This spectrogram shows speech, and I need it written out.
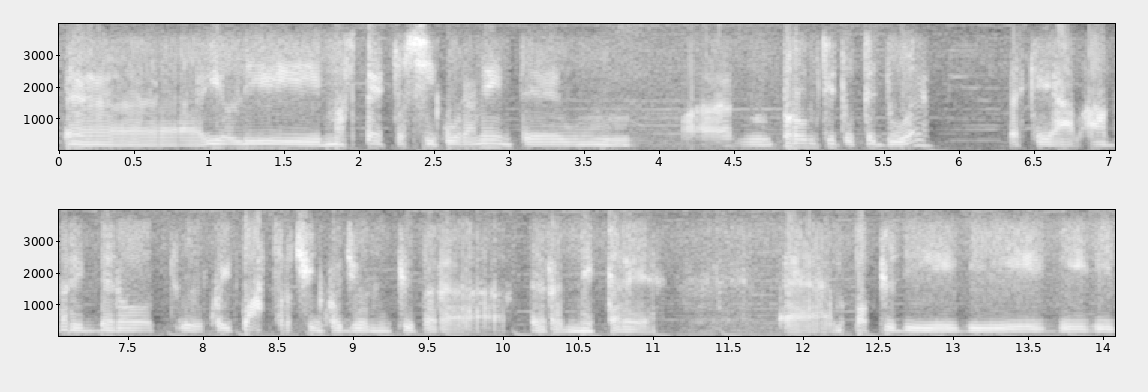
Eh, io lì mi aspetto sicuramente un, uh, pronti tutti e due perché avrebbero quei 4-5 giorni in più per, per mettere eh, un po' più di, di, di,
